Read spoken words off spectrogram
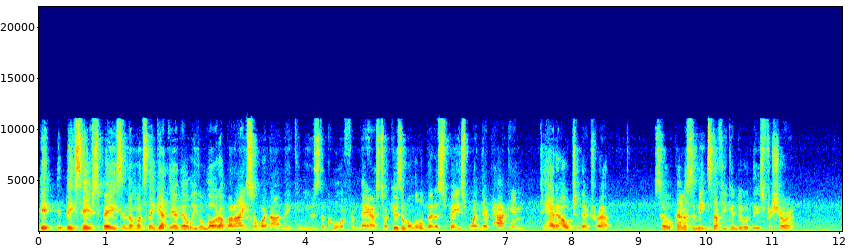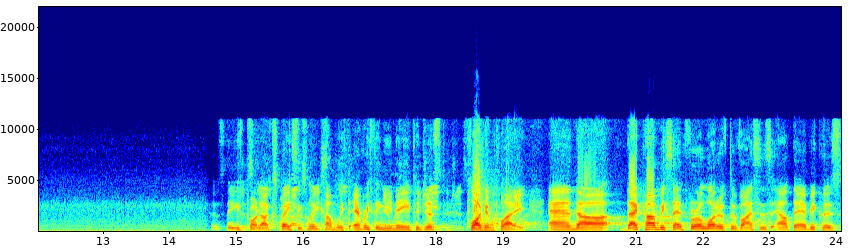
It, it, they save space, and then once they get there, they'll either load up on ice or whatnot, and they can use the cooler from there. So it gives them a little bit of space when they're packing to head out to their trip. So kind of some neat stuff you can do with these for sure. Because these products basically come with everything you need to just plug and play. And uh, that can't be said for a lot of devices out there because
